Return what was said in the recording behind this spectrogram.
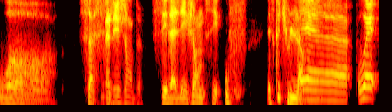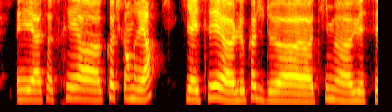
wow, ça La c'est légende. c'est la légende, c'est ouf. Est-ce que tu l'as? Euh, ouais, et euh, ça serait euh, coach Candrea, qui a été euh, le coach de euh, Team USA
